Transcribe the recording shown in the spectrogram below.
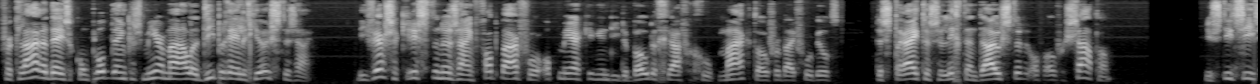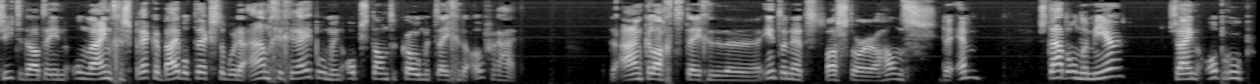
verklaren deze complotdenkers meermalen diep religieus te zijn. Diverse christenen zijn vatbaar voor opmerkingen die de Bodegravengroep maakt over bijvoorbeeld de strijd tussen licht en duister of over Satan. Justitie ziet dat in online gesprekken bijbelteksten worden aangegrepen om in opstand te komen tegen de overheid. De aanklacht tegen de internetpastor Hans de M staat onder meer zijn oproep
